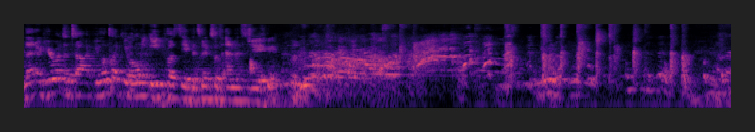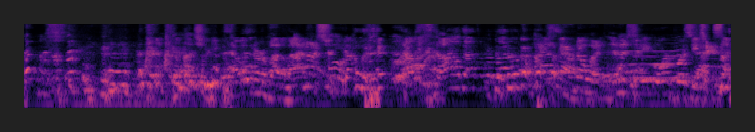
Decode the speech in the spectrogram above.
Leonard, you're one to talk. You look like you only eat pussy if it's mixed with MSG. I'm not sure. That wasn't a rebuttal. I'm not sure. That was. That was styled as a rebuttal. I don't know what MSG or pussy tastes like.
